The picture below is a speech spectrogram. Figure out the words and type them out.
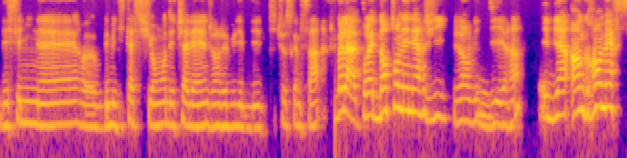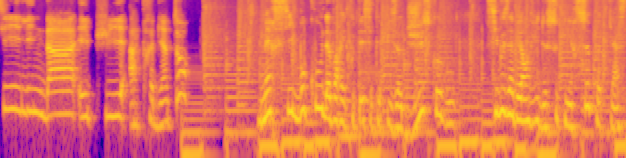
des séminaires, des méditations, des challenges. Hein, j'ai vu des, des, petites choses comme ça. Voilà, pour être dans ton énergie, j'ai envie de dire. Hein. Eh bien, un grand merci, Linda, et puis à très bientôt. Merci beaucoup d'avoir écouté cet épisode jusqu'au bout. Si vous avez envie de soutenir ce podcast,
